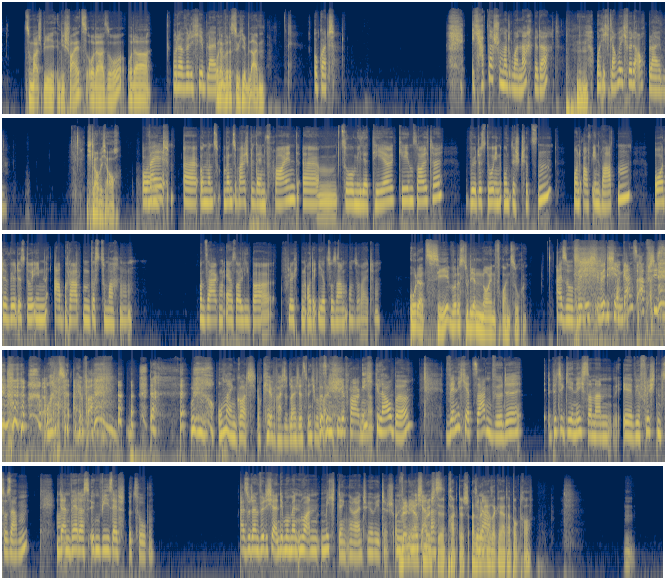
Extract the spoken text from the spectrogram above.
zum Beispiel in die Schweiz oder so, oder, Oder würde ich hier bleiben? oder würdest du hier bleiben? oh Gott. Ich habe da schon mal drüber nachgedacht Mhm. und ich glaube, ich würde auch bleiben. Ich glaube ich auch. Und, Weil- äh, und wenn, wenn zum Beispiel dein Freund ähm, zum Militär gehen sollte, würdest du ihn unterstützen und auf ihn warten oder würdest du ihn abraten, das zu machen? Und sagen, er soll lieber flüchten oder ihr zusammen und so weiter. Oder C, würdest du dir einen neuen Freund suchen? Also würde ich, würde ich ihn ganz abschießen und einfach. Oh mein Gott. Okay, wartet Leute, das bin ich Das überfordert. sind viele Fragen. Ich ja. glaube, wenn ich jetzt sagen würde, bitte geh nicht, sondern äh, wir flüchten zusammen, Mhm. dann wäre das irgendwie selbstbezogen. Also dann würde ich ja in dem Moment nur an mich denken, rein theoretisch. Und Wenn er es nicht an möchte, das. praktisch. Also wenn Genau. er sagt, er hat da Bock drauf.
